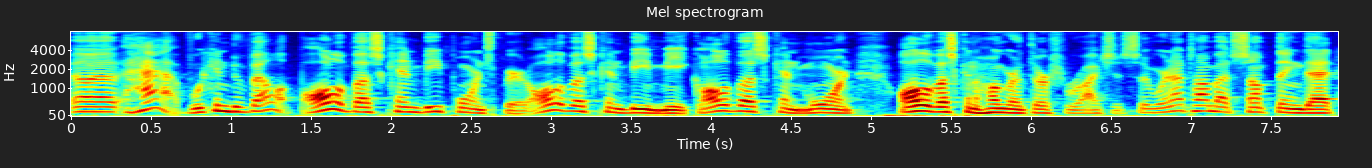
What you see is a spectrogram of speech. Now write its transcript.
uh, have. We can develop. All of us can be poor in spirit. All of us can be meek. All of us can mourn. All of us can hunger and thirst for righteousness. So we're not talking about something that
